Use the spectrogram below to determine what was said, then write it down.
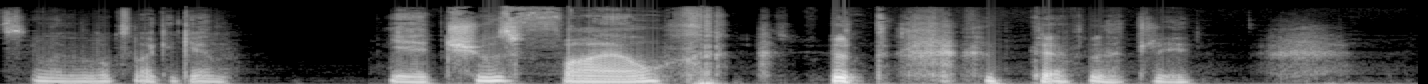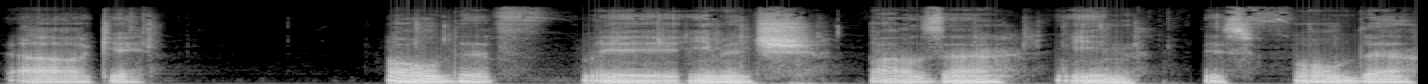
see what it looks like again yeah, choose file. Definitely. Uh, okay. All the uh, image files are in this folder.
